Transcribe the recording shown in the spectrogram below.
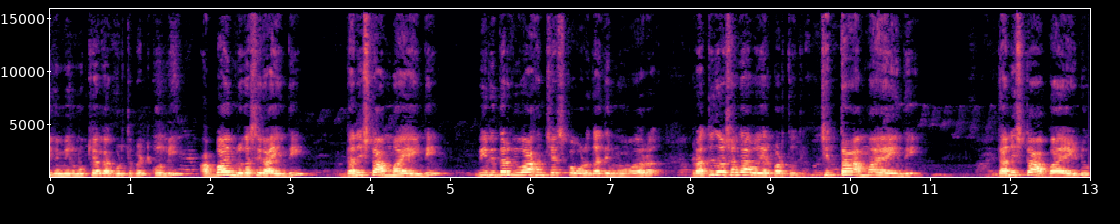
ఇది మీరు ముఖ్యంగా గుర్తుపెట్టుకోండి. అబ్బాయి మృగశిర అయింది ధనిష్ట అమ్మాయి అయింది వీరిద్దరు వివాహం చేసుకోకూడదు. అది రద్దు దోషంగా ఏర్పడుతుంది. చిత్త అమ్మాయి అయింది ధనిష్ట అబ్బాయి అయిండు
